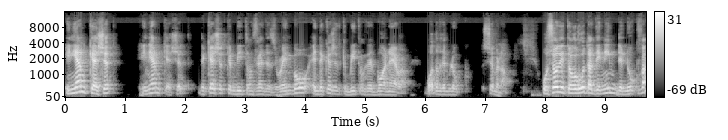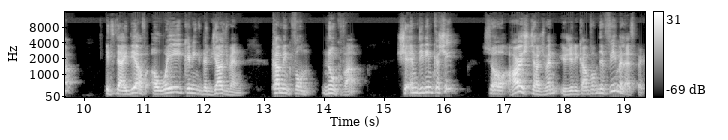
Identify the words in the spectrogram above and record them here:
עניין קשת Inyan Keshet, the Keshet can be translated as rainbow and the Keshet can be translated bow and arrow. Both of them look similar. Also, the Torut Adinim de Nukva, it's the idea of awakening the judgment coming from Nukva, She'em Dinim Kashim. So, harsh judgment usually come from the female aspect.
